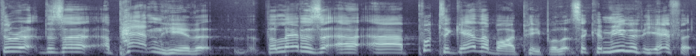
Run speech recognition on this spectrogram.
there, there's a, a, pattern here that the letters are, are put together by people. It's a community effort.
